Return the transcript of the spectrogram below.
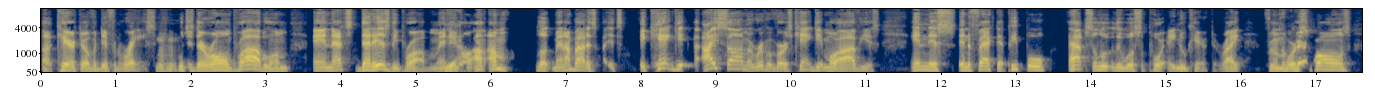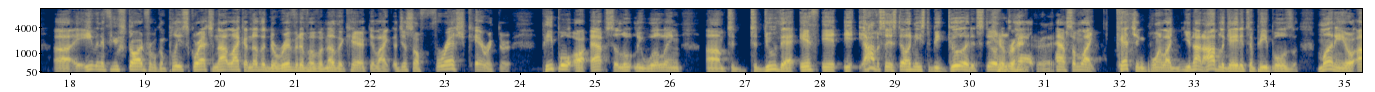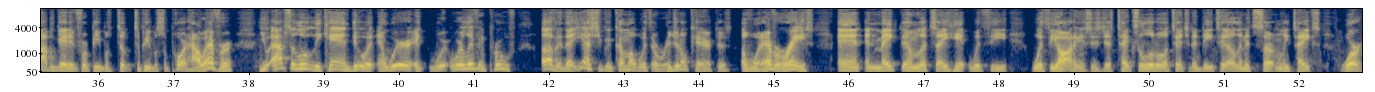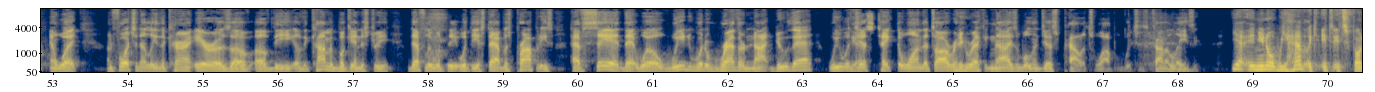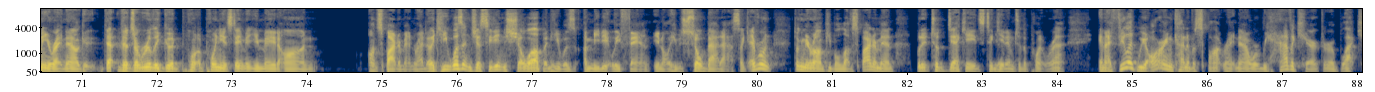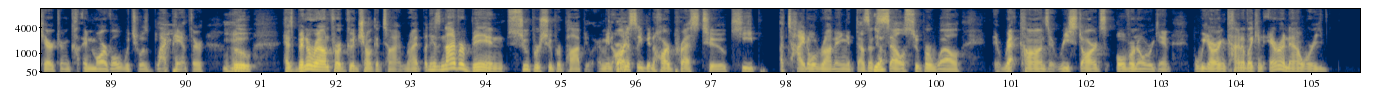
a character of a different race, Mhm. which is their own problem, and that's that is the problem. And Yeah. you know, I'm, I'm look, man, I'm about as it's it can't get I saw ISOM and Rippaverse can't get more obvious in this in the fact that people absolutely will support a new character, right? From Of course. bare bones, uh, even if you start from a complete scratch, not like another derivative of another character, like just a fresh character. People are absolutely willing um to to do that if it, it obviously it still needs to be good. It still needs to have right, right. have some like catching point like you're not obligated to people's money or obligated for people to, to people's support. However you absolutely can do it and we're, we're we're living proof of it that yes you can come up with original characters of whatever race and and make them let's say hit with the with the audience. It just takes a little attention to detail and it certainly takes work. And what unfortunately the current eras of of the of the comic book industry definitely with the with the established properties have said that well we would rather not do that we would Yeah. just take the one that's already recognizable and just palette swap 'em, which is kind of lazy Yeah, and you know we have like it's it's funny right now That that's a really good po- a poignant statement you made on on Spider Man, right? Like he wasn't just he didn't show up and he was immediately fan. You know, he was so badass. Like everyone, don't get me wrong, people love Spider Man, but it took decades to get him to the point we're at. And I feel like we are in kind of a spot right now where we have a character, a black character in, in Marvel, which was Black Panther, Mhm. who has been around for a good chunk of time, right? But has never been super, super popular. I mean, Right. honestly, been hard pressed to keep a title running. It doesn't Yeah. sell super well. It retcons, it restarts over and over again. But we are in kind of like an era now where you,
